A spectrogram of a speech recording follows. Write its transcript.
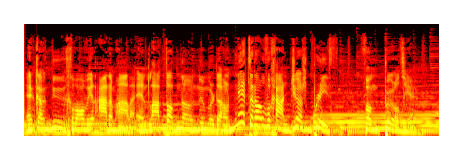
En kan ik nu gewoon weer ademhalen. En laat dat nou nummer dan net erover gaan. Just Breathe van Pearl Jam.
